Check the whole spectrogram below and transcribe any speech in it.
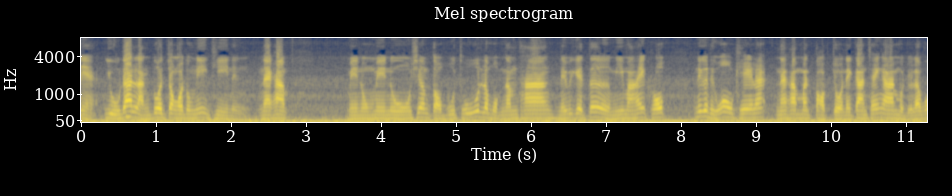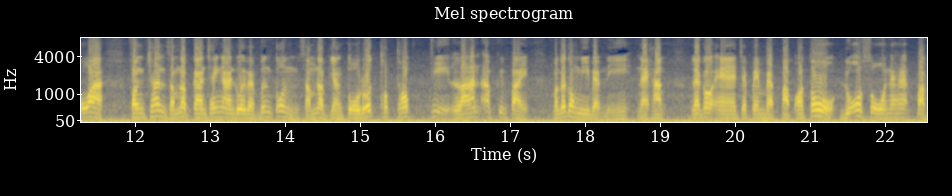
เนี่ยอยู่ด้านหลังตัวจอตรงนี้อีกทีหนึ่งนะครับเมนูเมนูเชื่อมต่อบลูทูธระบบนำทาง n นวิเกเตอร์มีมาให้ครบ นี่ก็ถือว่าโอเคแล้วนะครับ มันตอบโจทย์ในการใช้งานหมดอยู่แล้ว เพราะว่าฟังก์ชันสำหรับการใช้งานโดยแบบเบื้องต้นสำหรับอย่างตัวรถท็อปทอปที่ล้านอัพขึ้นไป มันก็ต้องมีแบบนี้นะครับ แล้วก็แอร์จะเป็นแบบปรับออโต้ดูโอโซนนะฮะ ปรับ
